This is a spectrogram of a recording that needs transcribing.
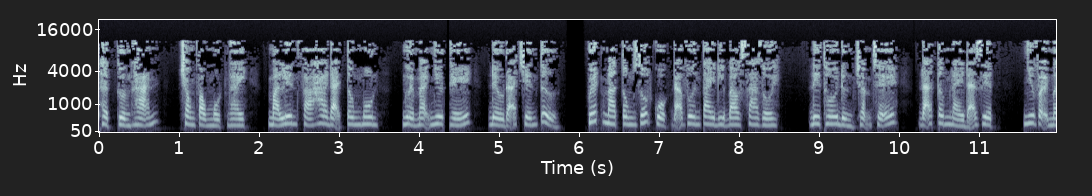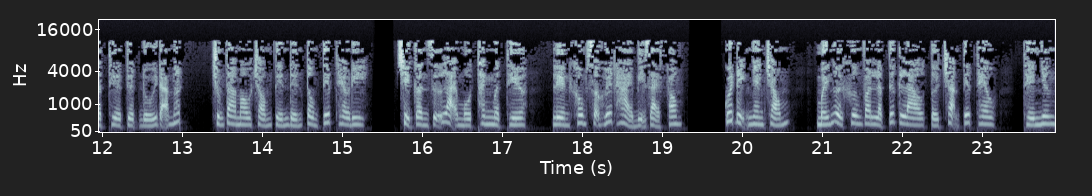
Thật cường hãn, trong vòng một ngày mà liên phá hai đại tông môn, người mạnh như thế đều đã chiến tử. Huyết ma tông rốt cuộc đã vươn tay đi bao xa rồi. Đi thôi đừng chậm trễ, đã tông này đã diệt, như vậy mật thìa tuyệt đối đã mất. Chúng ta mau chóng tiến đến tông tiếp theo đi. Chỉ cần giữ lại một thanh mật thìa, liền không sợ huyết hải bị giải phong quyết định nhanh chóng mấy người khương văn lập tức lao tới trạm tiếp theo, thế nhưng,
